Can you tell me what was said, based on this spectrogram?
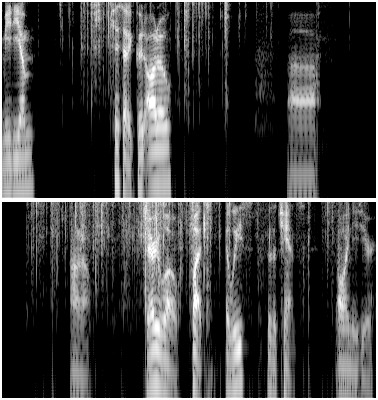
medium. Chance at a good auto. Uh, I don't know. Very low, but at least there's a chance. That's all I need here.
